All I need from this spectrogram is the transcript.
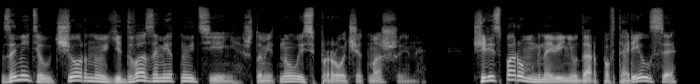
заметил черную, едва заметную тень, что метнулась прочь от машины. Через пару мгновений удар повторился,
